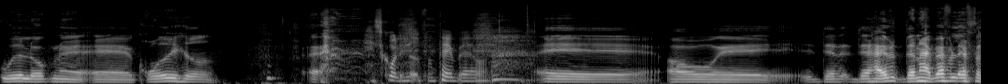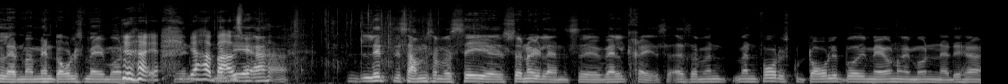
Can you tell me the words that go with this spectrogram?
udelukkende af grådighed, Skruer lige ned for PBR. Øh, og øh, det, det har, den har i hvert fald efterladt mig med en dårlig smag i munden. Ja, ja. Men, Jeg har bare men det er lidt det samme som at se uh, Sønderjyllands uh, valgkreds. Altså, man, man får det sgu dårligt både i maven og i munden af det her.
